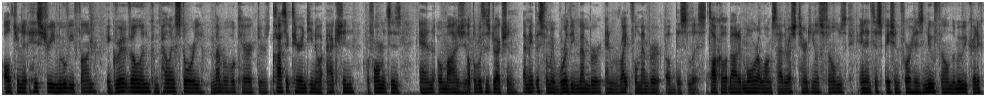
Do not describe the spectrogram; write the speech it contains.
alternate history movie fun, a great villain, compelling story, memorable characters, classic Tarantino action, performances, and homages, coupled with his direction, that make this film a worthy member and rightful member of this list. I'll talk about it more alongside the rest of Tarantino's films in anticipation for his new film, The Movie Critic,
